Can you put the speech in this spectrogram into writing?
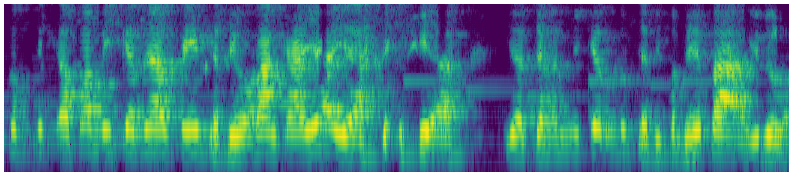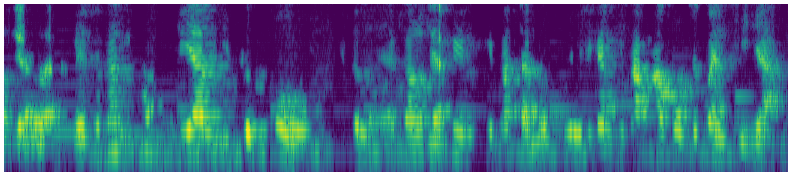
ketik apa mikirnya pengen jadi orang kaya ya ya ya jangan mikir untuk jadi pendeta gitu loh. Ya. Nah, itu kan sebagian hidupmu gitu loh ya. Kalau ya. kita sedang ini kan kita tahu konsekuensinya.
